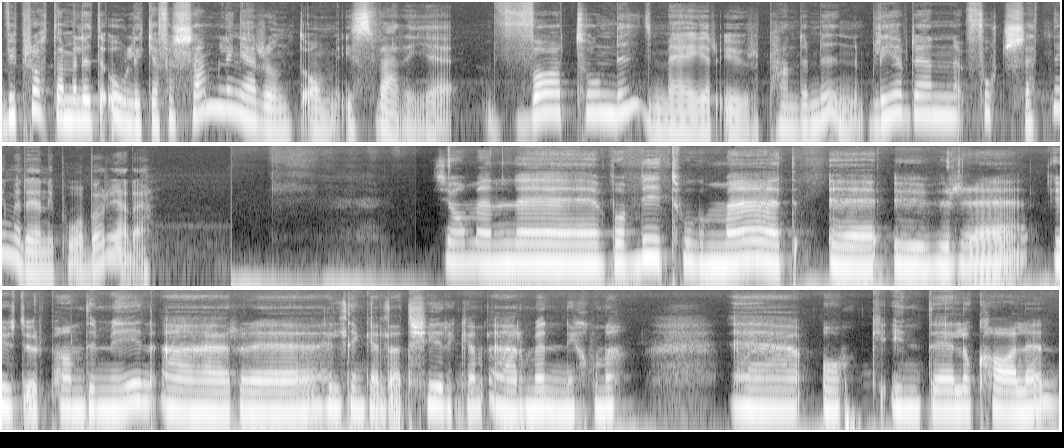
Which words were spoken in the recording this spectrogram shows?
Vi pratar med lite olika församlingar runt om i Sverige. Vad tog ni med er ur pandemin? Blev det en fortsättning med det ni påbörjade? Ja, men eh, vad vi tog med eh, ur, eh, ut ur pandemin är eh, helt enkelt att kyrkan är människorna eh, och inte lokalen.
